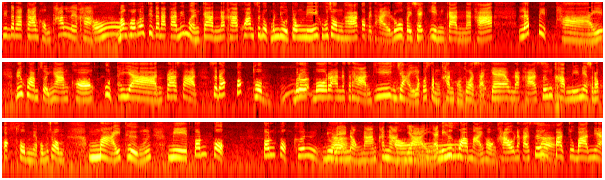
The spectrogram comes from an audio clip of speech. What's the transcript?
จินตนาการของท่านเลยค่ะ โอ้ บางคนก็จินตนาการไม่เหมือนกันนะคะ ความสนุกมันอยู่ตรงนี้คุณผู้ชมคะก็ไปถ่ายรูปไปเช็คอินกันนะคะ และปิดท้ายด้วยความสวยงามของอุทยาน ปราสาทสะดอกก๊อกทุมโบรโบราณสถานที่ใหญ่แล้วก็สำคัญของจังหวัดสระแก้วนะคะ ซึ่งคำนี้เนี่ยสะดอกก๊อกทุมเนี่ยคุณผู้ชมหมายถึงมีต้นกก ต้นกกขึ้นอยู่ค่ะในหนองน้ำขนาดอ๋อใหญ่ อันนี้คือความหมายของเขานะคะ ซึ่งค่ะ ปัจจุบันเนี่ย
